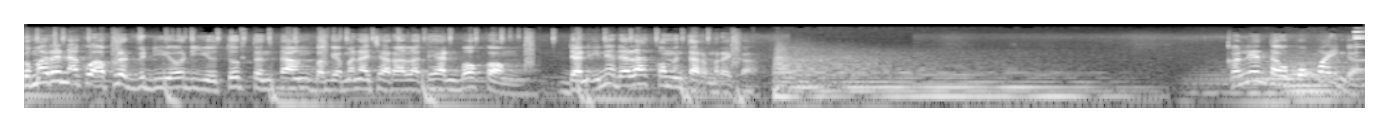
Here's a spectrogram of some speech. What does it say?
Kemarin aku upload video di YouTube tentang bagaimana cara latihan bokong dan ini adalah komentar mereka. Kalian tahu Popeye nggak?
